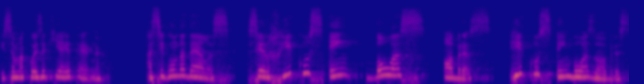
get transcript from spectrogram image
Isso é uma coisa que é eterna. A segunda delas, ser ricos em boas obras ricos em boas obras.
